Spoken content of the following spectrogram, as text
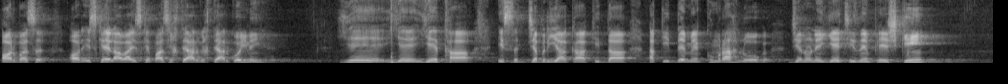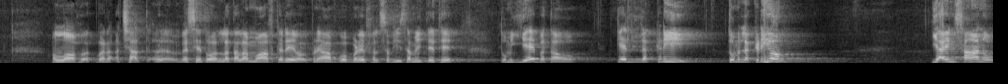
اور بس، اور اس کے علاوہ اس کے پاس اختیار وختیار کوئی نہیں ہے۔ یہ یہ یہ تھا اس جبریہ کا عقیدہ۔ عقیدے میں گمراہ لوگ جنہوں نے یہ چیزیں پیش کیں۔ اللہ اکبر۔ اچھا ویسے تو اللہ تعالیٰ معاف کرے، اپنے آپ کو بڑے فلسفی سمجھتے تھے۔ تم یہ بتاؤ کہ لکڑی، تم لکڑی ہو؟ یا انسان ہو۔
